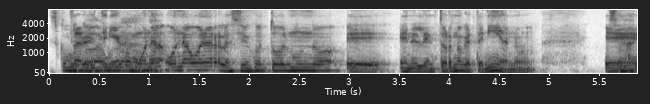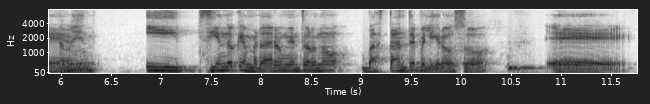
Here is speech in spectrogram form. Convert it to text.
Es como Claro, tenía como una, una buena relación con todo el mundo eh, en el entorno que tenía, ¿no? Eh, Exactamente. y siendo que en verdad era un entorno bastante peligroso, eh,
